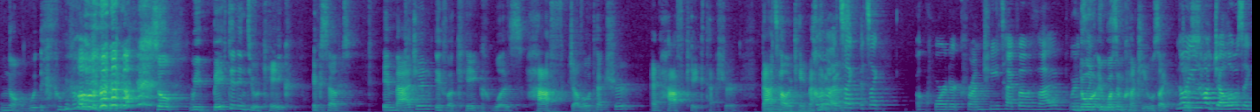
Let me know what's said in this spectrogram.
no, we, we it. so we baked it into a cake. Except, imagine if a cake was half Jello texture and half cake texture. That's how it came out. Oh, as. it's like it's like a quarter crunchy type of vibe. No, like, it wasn't crunchy. It was like no, just- you know how Jello is like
